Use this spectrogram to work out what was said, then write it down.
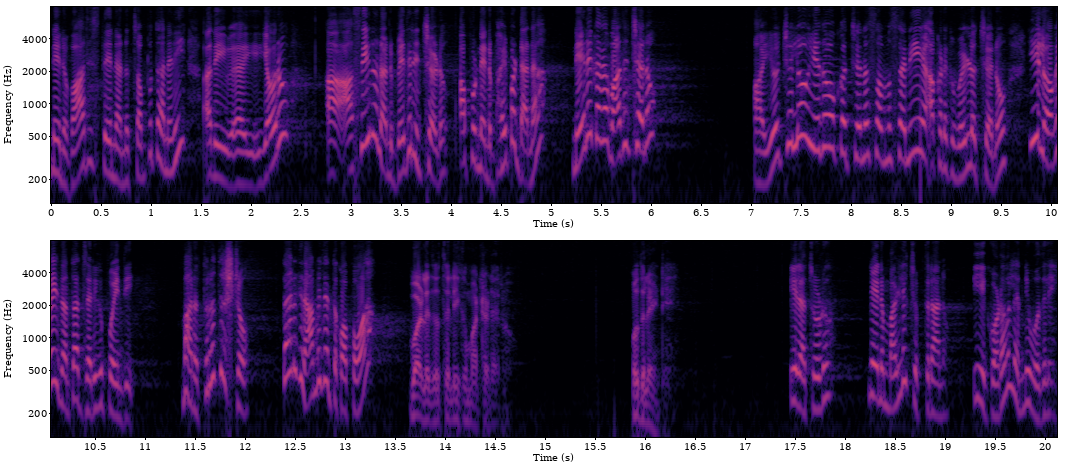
నేను వాదిస్తే నన్ను చంపుతానని అది ఆ, ఎవరు? ఆ ఆ సీను నన్ను బెదిరించాడు. అప్పుడు నేను భయపడ్డానా? నేనే కదా వాదించాను. అయోధ్యలో ఏదో ఒక చిన్న సమస్యని అక్కడికి వెళ్ళొచ్చాను. ఈలోగా ఇదంతా జరిగిపోయింది. మన దురదృష్టం దానికి నా మీద ఎంత కోపమా? వాళ్ళేదో తెలియక మాట్లాడారు. వదిలేండి ఇలా చూడు నేను మళ్ళీ చెప్తున్నాను. ఈ గొడవలన్నీ వదిలే.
